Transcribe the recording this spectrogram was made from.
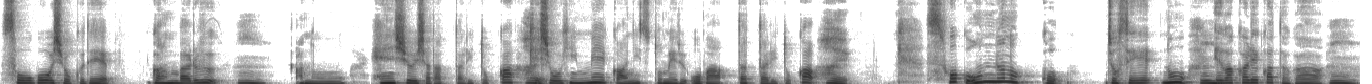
総合職で頑張るうん。あの編集者だったりとか、はい化粧品メーカーに勤めるおばだったりとかはい。すごく女の子女性のうん描かれ方がうん。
